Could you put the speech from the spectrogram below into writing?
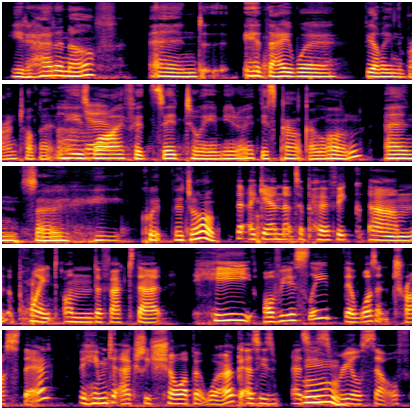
he'd had enough, and eh, they were feeling the brunt of it. And his Yeah. wife had said to him, you know, this can't go on. And so he quit the job. Again, that's a perfect um, point on the fact that he obviously there wasn't trust there for him to actually show up at work as his as his real self.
